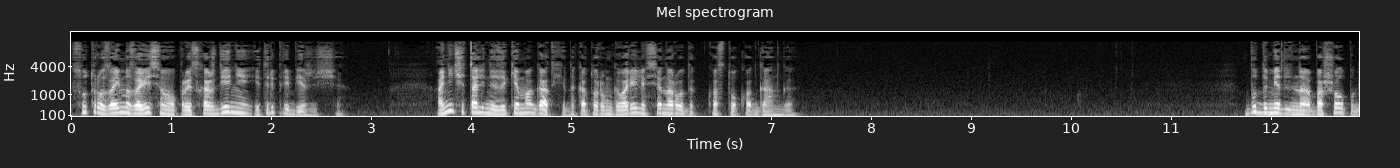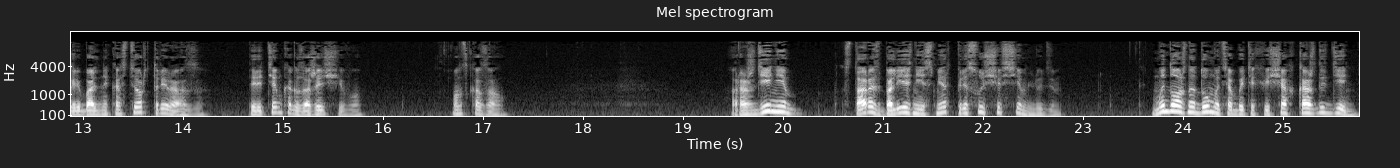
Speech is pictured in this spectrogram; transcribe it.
сутру взаимозависимого происхождения и три прибежища. Они читали на языке Магадхи, на котором говорили все народы к востоку от Ганга. Будда медленно обошел погребальный костер три раза, перед тем, как зажечь его. Он сказал, «Рождение, старость, болезни и смерть присущи всем людям. Мы должны думать об этих вещах каждый день,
